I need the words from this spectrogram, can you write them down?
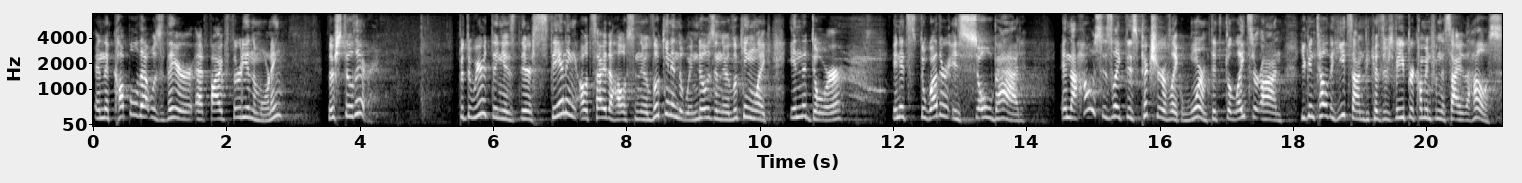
and the couple that was there at 5:30 in the morning, they're still there. But the weird thing is they're standing outside the house and they're looking in the windows and they're looking like in the door. And it's the weather is so bad and the house is like this picture of like warmth. It's, the lights are on. You can tell the heat's on because there's vapor coming from the side of the house.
